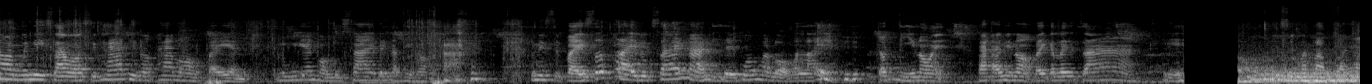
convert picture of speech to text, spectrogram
น้องวันนี้สาวสิบห้าพี่น้องพาน้องไปอันโรงเรียนของลูกชายเลยค่ะพี่น้องค่ะวันนี้สิไปเซอร์ไพรส์ลูกชายค่ะที่ได้พวกมาหลอกมาไล่กับหมีหน่อยนะคะพี่น้องไปกันเลยจ้าโอเคสิมาลับลงไหม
